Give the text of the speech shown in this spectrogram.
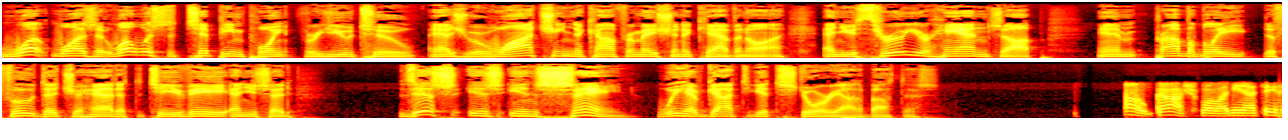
What was it? What was the tipping point for you two as you were watching the confirmation of Kavanaugh and you threw your hands up and probably the food that you had at the TV and you said, This is insane. We have got to get the story out about this. Oh gosh, well, I mean, I think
